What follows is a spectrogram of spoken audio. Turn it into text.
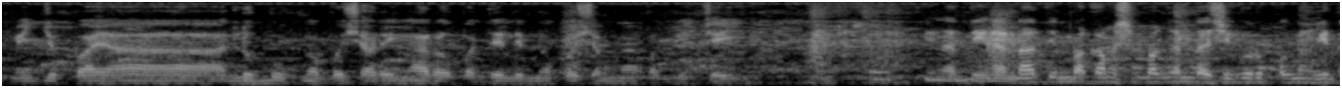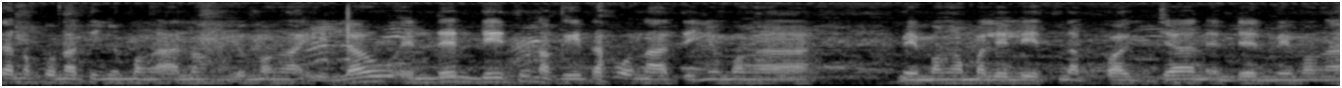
Medyo pa ah, lubog na po siya ring araw, padilim na po siya mga ka-BJ. So tingnan natin baka mas maganda siguro pag nakita na po natin yung mga ano, yung mga ilaw. And then dito nakita po natin yung mga may mga maliliit na pag dyan. And then may mga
